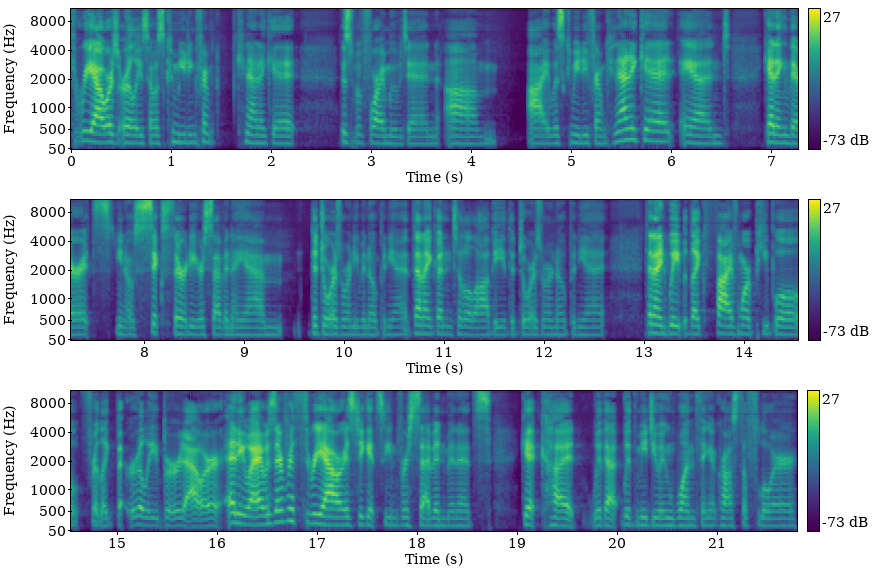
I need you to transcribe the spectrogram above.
three hours early, so I was commuting from Connecticut. This is before I moved in. Um, I was commuting from Connecticut and getting there. It's you know 6:30 or 7 a.m. The doors weren't even open yet. Then I got into the lobby. The doors weren't open yet. Then I'd wait with like five more people for like the early bird hour. Anyway, I was there for three hours to get seen for seven minutes, get cut with that with me doing one thing across the floor.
